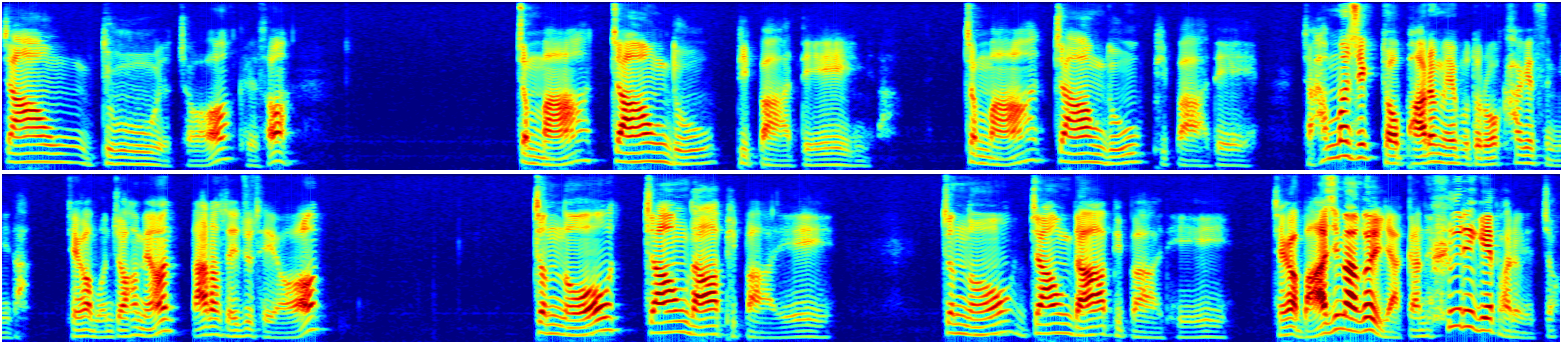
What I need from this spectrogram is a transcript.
짜옹두였죠. 그래서 점마 짜옹두 비바데입니다. 점마 짜옹두 비바데. 자, 한 번씩 더 발음해 보도록 하겠습니다. 제가 먼저 하면 따라서 해 주세요. 쩐노 짜옹다 비바에. 쩐노 짜옹다 비바데. 제가 마지막을 약간 흐리게 발음했죠.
